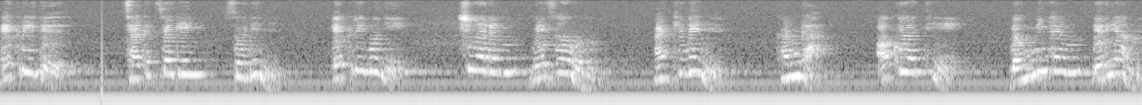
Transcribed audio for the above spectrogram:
에크리드 자극적인 소닌 에크리모니 슈아름 매서움 아큐멘 감각 어쿠어티 영민함 예리함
